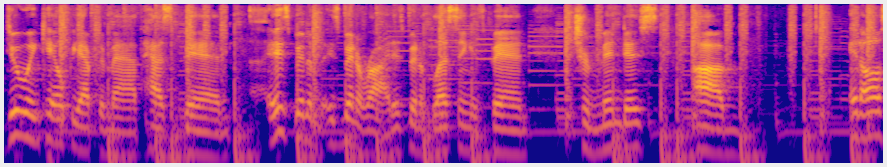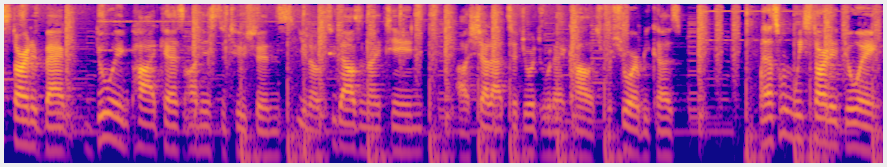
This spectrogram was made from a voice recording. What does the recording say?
doing KLP Aftermath has been it's been a, it's been a ride. It's been a blessing. It's been tremendous. Um, it all started back doing podcasts on institutions. You know, 2019. Uh, shout out to Georgia Gwinnett College for sure because that's when we started doing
